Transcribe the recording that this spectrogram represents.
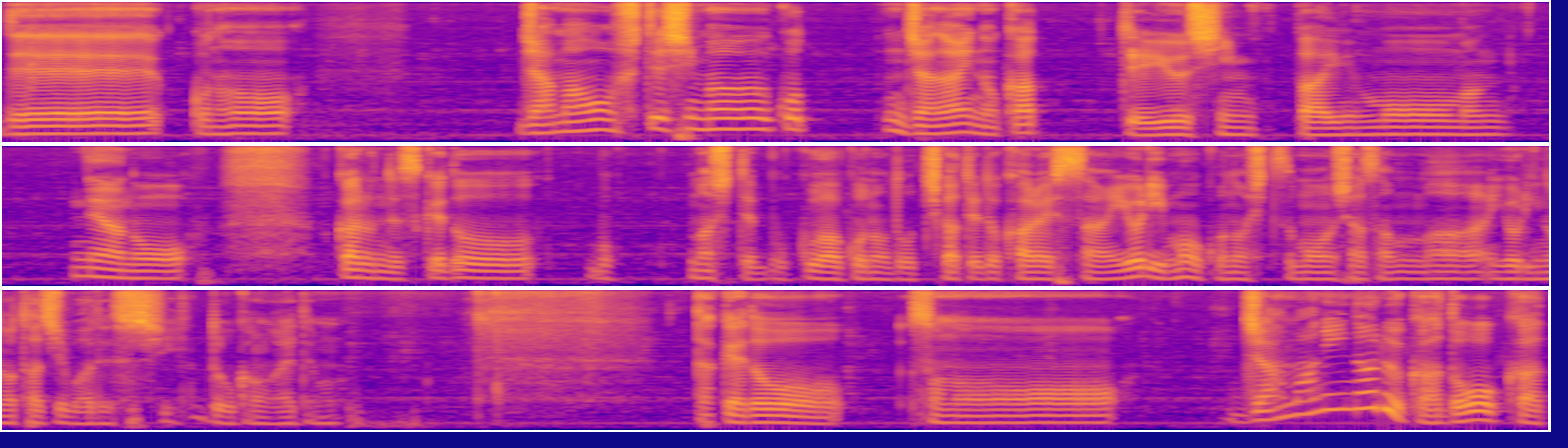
でこの邪魔をしてしまうこじゃないのかっていう心配も、まあ、ねあの分かるんですけどまして僕はこのどっちかというと彼氏さんよりもこの質問者様よりの立場ですしどう考えても。だけどその邪魔になるかどうかっ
